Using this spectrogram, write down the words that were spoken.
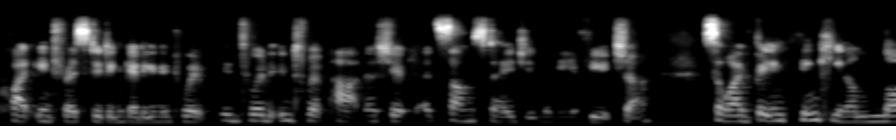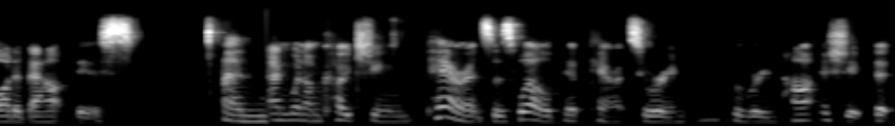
quite interested in getting into it into an intimate partnership at some stage in the near future. So I've been thinking a lot about this. And, and when I'm coaching parents as well, parents who are in who are in partnership, that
